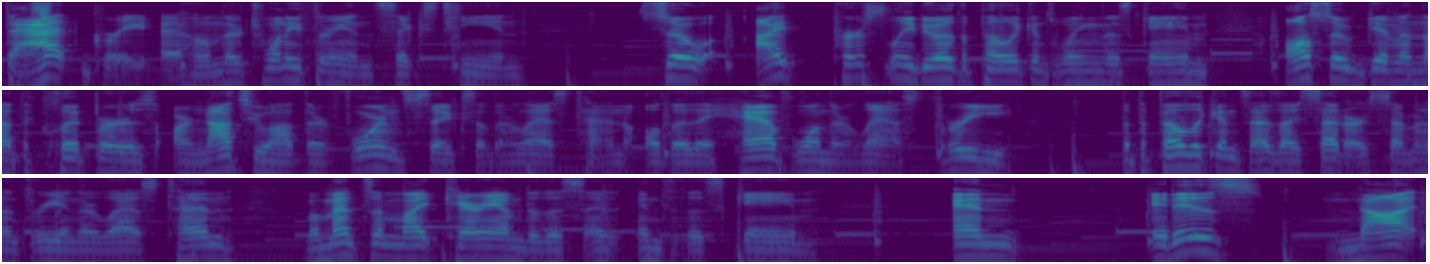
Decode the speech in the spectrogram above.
that great at home. They're 23 and 16. So I personally do have the Pelicans winning this game. Also, given that the Clippers are not too hot, they're four and six of their last ten, although they have won their last three. But the Pelicans, as I said, are seven and three in their last ten. Momentum might carry them to this into this game, and it is not,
